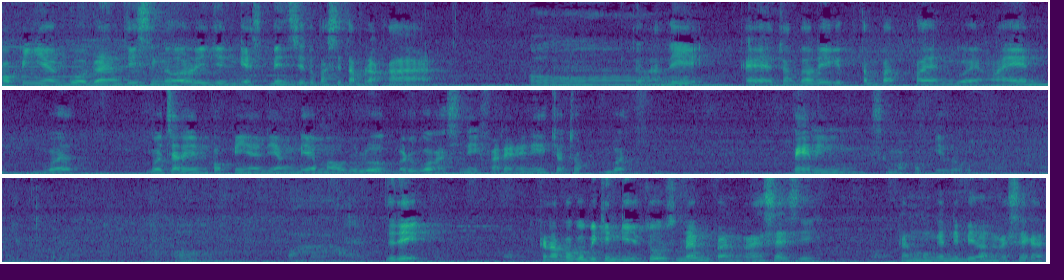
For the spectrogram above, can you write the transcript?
kopinya gue ganti single origin gas beans itu pasti tabrakan Oh. Tuh nanti kayak contoh di tempat klien gue yang lain gue gue cariin kopinya yang dia mau dulu baru gue kasih nih varian ini cocok buat pairing sama kopi lu gitu Oh. Wow. jadi kenapa gue bikin gitu sebenarnya bukan rese sih kan mungkin dibilang rese kan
